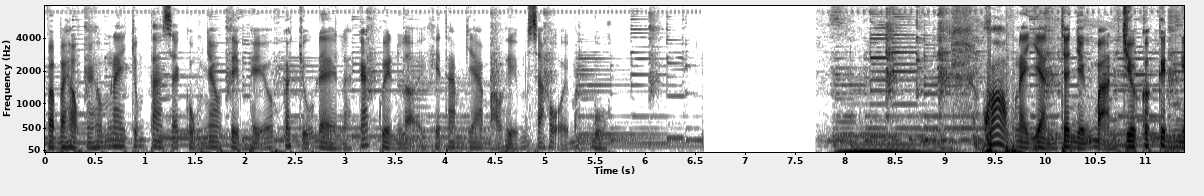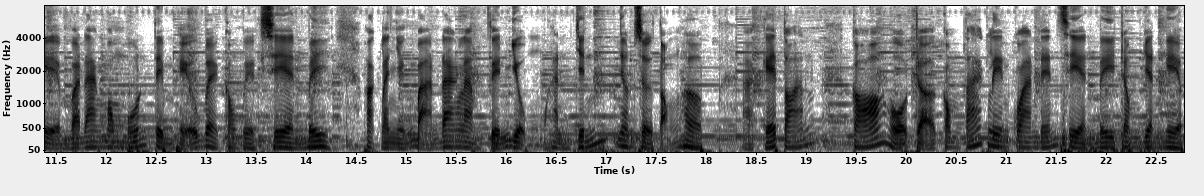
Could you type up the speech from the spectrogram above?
Và bài học ngày hôm nay chúng ta sẽ cùng nhau tìm hiểu có chủ đề là các quyền lợi khi tham gia bảo hiểm xã hội bắt buộc. Khóa học này dành cho những bạn chưa có kinh nghiệm và đang mong muốn tìm hiểu về công việc CNB hoặc là những bạn đang làm tuyển dụng, hành chính, nhân sự tổng hợp, à, kế toán, có hỗ trợ công tác liên quan đến CNB trong doanh nghiệp.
